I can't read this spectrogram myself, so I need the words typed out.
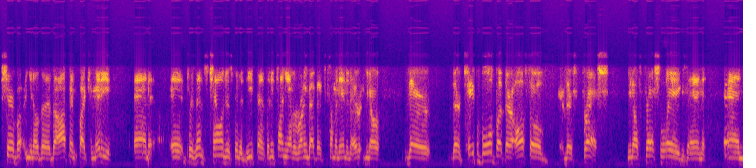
share you know the the offense by committee, and it presents challenges for the defense. Anytime you have a running back that's coming in and every, you know they're they're capable, but they're also they're fresh, you know, fresh legs and and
